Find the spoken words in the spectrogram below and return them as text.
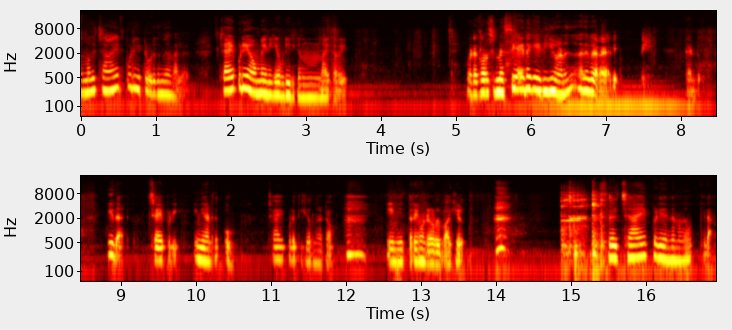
നമുക്ക് ചായപ്പൊടി ഇട്ട് കൊടുക്കുന്നത് നല്ലത്. ചായപ്പൊടി ആകുമ്പോൾ എനിക്ക് എവിടെ ഇരിക്കുന്നത് നന്നായിട്ട് അറിയും. ഇവിടെ കുറച്ച് മെസ്സി ആയിട്ടൊക്കെ ഇരിക്കുവാണ് അത് വേറെ കാര്യം. കണ്ടു. ഇതാണ് ചായപ്പൊടി. ഇനി അടുത്ത് ഓ ചായപ്പൊടി തീർന്നു കേട്ടോ. ഇനി ഇത്രയും കൂടെ ഉള്ളു ബാക്കിയുള്ളൂ ചായപ്പൊടി തന്നെ നമുക്ക് ഇടാം.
